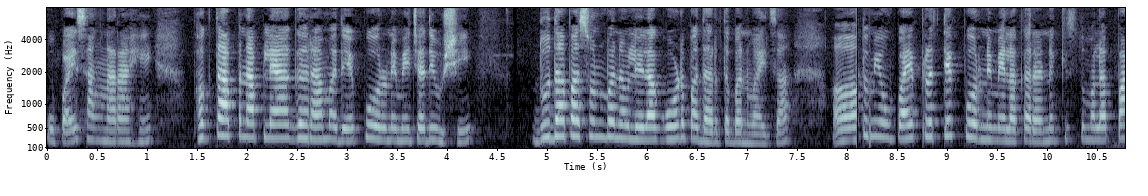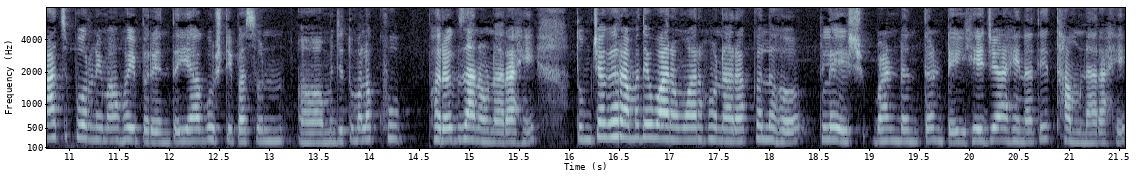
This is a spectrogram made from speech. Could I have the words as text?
उपाय सांगणार आहे. फक्त आपण आपल्या घरामध्ये पौर्णिमेच्या दिवशी दुधापासून बनवलेला गोड पदार्थ बनवायचा. तुम्ही उपाय प्रत्येक पौर्णिमेला करा. नक्कीच तुम्हाला पाच पौर्णिमा होईपर्यंत या गोष्टीपासून म्हणजे तुम्हाला खूप फरक जाणवणार आहे. तुमच्या घरामध्ये वारंवार होणारा कलह क्लेश भांडण तंटे हे जे आहे ना ते थांबणार आहे.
